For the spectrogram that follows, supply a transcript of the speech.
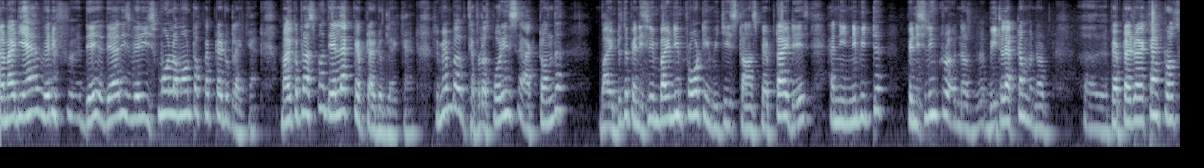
chlamydia have very they, there is very small amount of peptidoglycan. Mycoplasma they lack peptidoglycan. Remember cephalosporins act on the bind to the penicillin binding protein which is transpeptidase and inhibit the penicillin no, beta lactam not uh, peptidoglycan cross,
